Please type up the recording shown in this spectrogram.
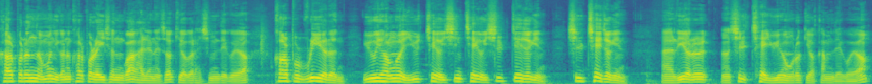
corporate는 넘은 이거는 corporation과 관련해서 기억을 하시면 되고요. corporal real은 유형의 유체의 신체의 실제적인 실체적인 아, 리얼을 어, 실체 유형으로 기억하면 되고요.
